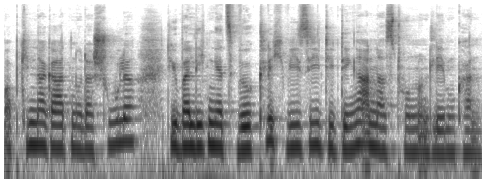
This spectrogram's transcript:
ob Kindergarten oder Schule, die überlegen jetzt wirklich, wie sie die Dinge anders tun und leben können.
